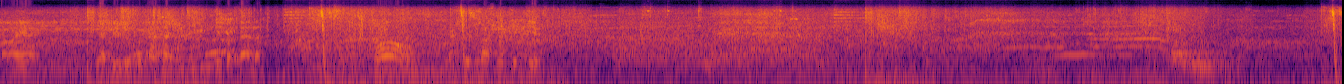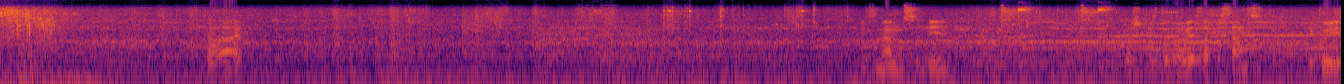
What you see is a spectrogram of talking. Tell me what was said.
Давай я. Я біжу по тебе. І по тебе. О, як ти класно підбіг. Запасемось. Якої,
